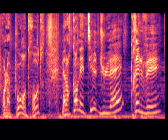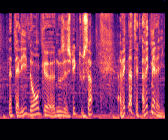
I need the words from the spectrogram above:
pour la peau entre autres. Mais alors, qu'en est-il du lait prélevé? Nathalie, donc, nous explique tout ça avec, Nathalie, avec Mélanie.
